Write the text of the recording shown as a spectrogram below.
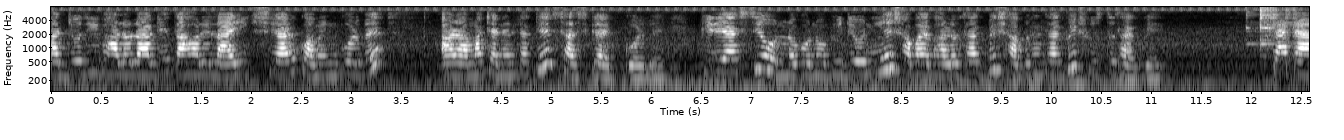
আর যদি ভালো লাগে তাহলে লাইক শেয়ার কমেন্ট করবে। আর আমার চ্যানেলটাকে সাবস্ক্রাইব করবে। ফিরে আসছি অন্য কোনো ভিডিও নিয়ে। সবাই ভালো থাকবে, সাবধানে থাকবে, সুস্থ থাকবে। টাটা!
